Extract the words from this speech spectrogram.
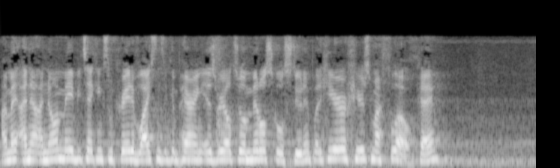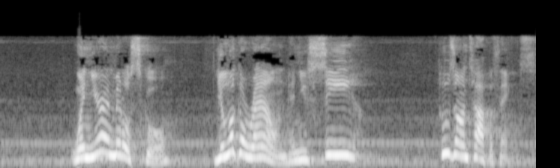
I, may, I, know, I know I may be taking some creative license in comparing Israel to a middle school student, but here, here's my flow, okay? When you're in middle school, you look around and you see who's on top of things.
